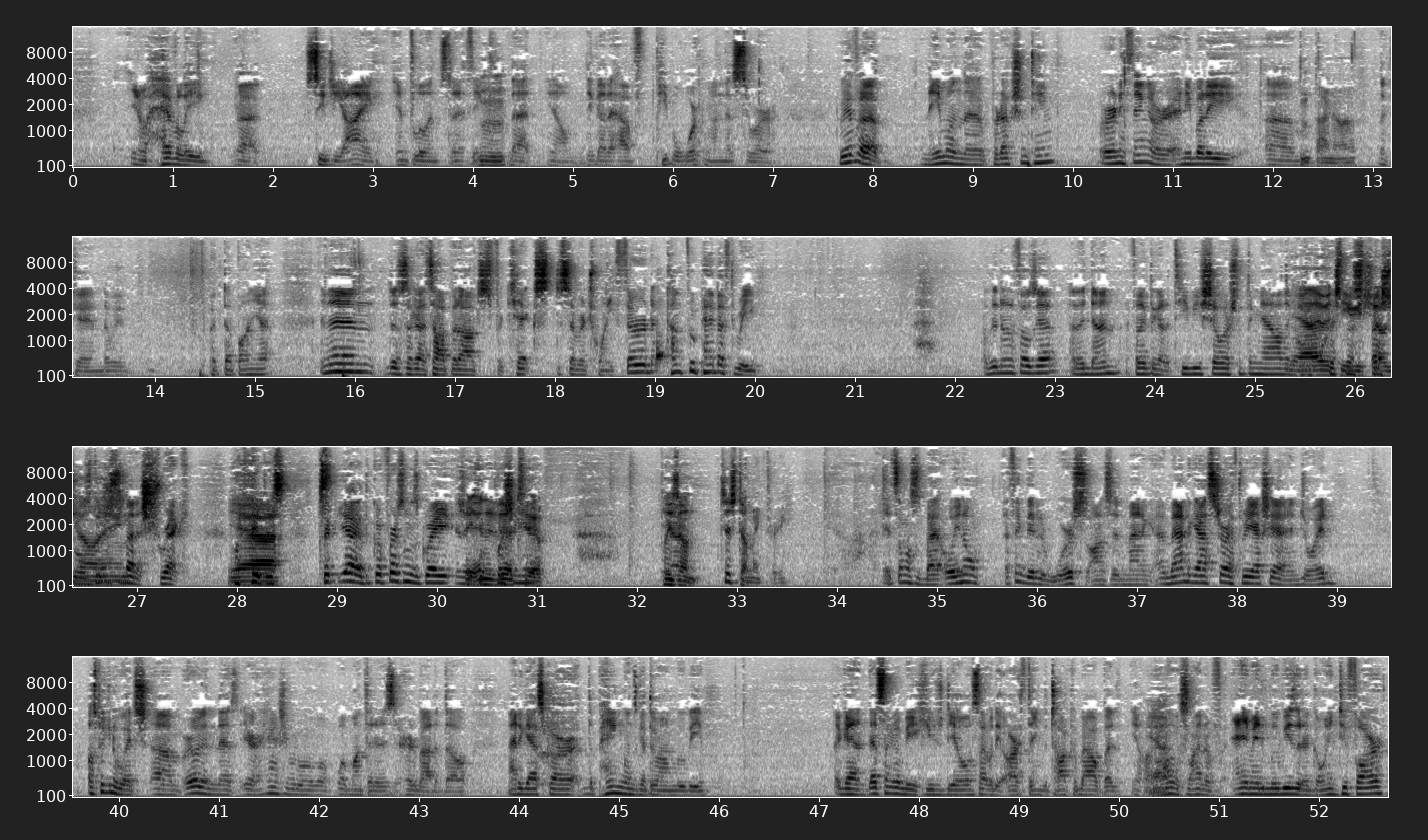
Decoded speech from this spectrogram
you know heavily uh, CGI influenced. And I think Mm-hmm. that you know they got to have people working on this who are. Do we have a name on the production team or anything or anybody? Um, I know of. okay, and that we picked up on yet. And then just to kind of top it off, just for kicks, December twenty third, Kung Fu Panda three. Are they done with those yet? Are they done? I feel like they got a TV show or something now. They got Yeah, have a Christmas specials. They're just about a Shrek. Yeah. Just yeah. The first one was great, and She they kept ended it pushing it. Please Yeah. don't. Just don't make three. It's almost as bad. Well, you know, I think they did worse, honestly. Than Madag- uh, Madagascar 3, actually, I enjoyed. Oh, speaking of which, um, earlier in this year, I can't actually remember what, what month it is, I heard about it, though. Madagascar, the Penguins get their own movie. Again, that's not going to be a huge deal. It's not really our thing to talk about, but, you know, Yeah. along this line of animated movies that are going too far,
